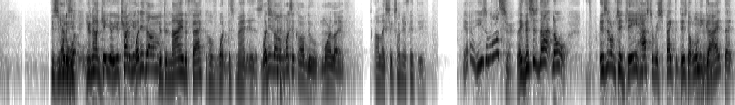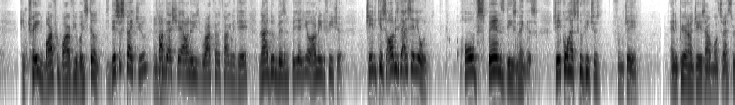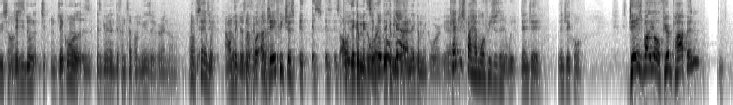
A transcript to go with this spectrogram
This is Yeah, what, what- you're not getting. Yo, you're trying to. You're, What did, um, you're denying the fact of what this man is. what did um? What's it called? Do more life? Oh, like 650. Yeah, he's a monster. Like this is not no. This is what I'm saying. Jay has to respect it. This is the Mm-hmm. only guy that can trade bar for bar for you, but he still disrespect you. Mm-hmm. Talk that shit. I don't know. He's Rockefeller talking to Jay. Not do business, but yeah, yo, I don't need the feature. Jadakiss. All these guys said, yo, Hov spins these niggas. J Cole has two features from Jay, and he appeared on Jay's album, so that's three songs. Jay Z's doing. J, J. Cole is, is giving a different type of music right now. But I'm saying, J- but I don't think there's but, nothing. But for a Jay features is is is, is always they can make it work. They look, can make yeah. it, and they can make it work. Yeah. Kendrick's probably had more features than than Jay than J Cole. Jay's about yo. If you're popping,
